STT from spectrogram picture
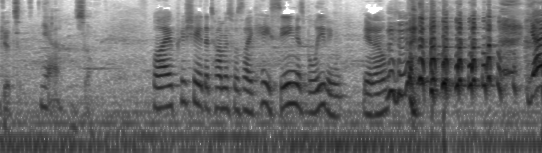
gets it. yeah So Well, I appreciate that Thomas was like, "Hey, seeing is believing," you know. yes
